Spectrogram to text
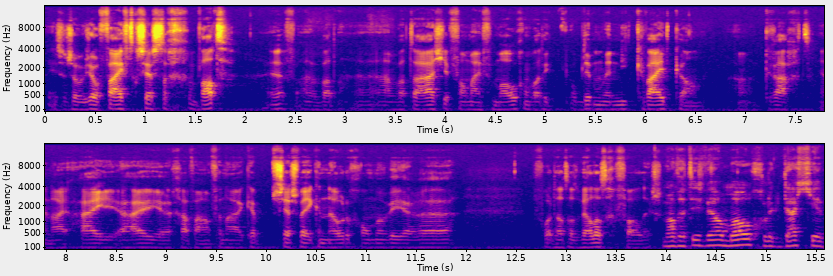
is er sowieso 50, 60 watt hè, wat, aan wattage van mijn vermogen, wat ik op dit moment niet kwijt kan aan kracht. En hij, hij, hij gaf aan van nou, ik heb zes weken nodig om er weer voordat dat wel het geval is. Want het is wel mogelijk dat je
